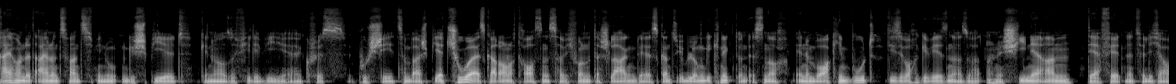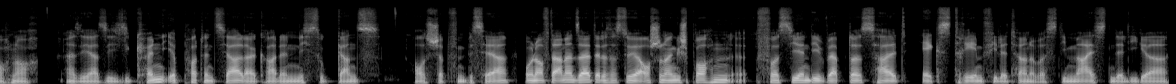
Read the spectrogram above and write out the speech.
321 Minuten gespielt, genauso viele wie äh, Chris Boucher zum Beispiel. Chua ist gerade auch noch draußen, das habe ich vorhin unterschlagen. Der ist ganz übel umgeknickt und ist noch in einem Walking Boot diese Woche gewesen, also hat noch eine Schiene an. Der fehlt natürlich auch noch. Also ja, sie, sie können ihr Potenzial da gerade nicht so ganz ausschöpfen bisher. Und auf der anderen Seite, das hast du ja auch schon angesprochen, äh, forcieren die Raptors halt extrem viele Turnovers. Die meisten der Liga,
